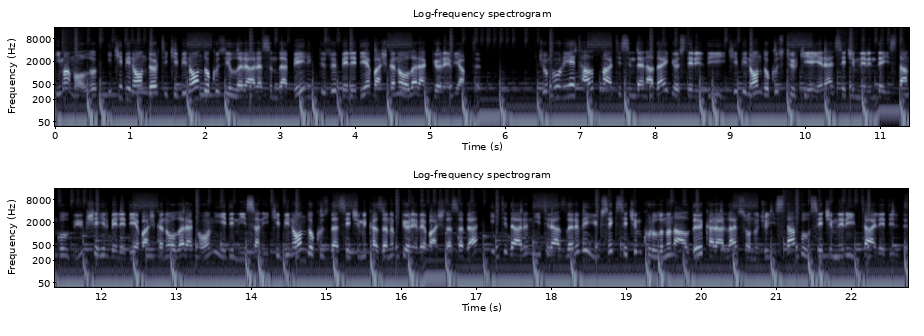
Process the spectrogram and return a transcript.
İmamoğlu, 2014-2019 yılları arasında Beylikdüzü Belediye Başkanı olarak görev yaptı. Cumhuriyet Halk Partisi'nden aday gösterildiği 2019 Türkiye yerel seçimlerinde İstanbul Büyükşehir Belediye Başkanı olarak 17 Nisan 2019'da seçimi kazanıp göreve başlasa da, iktidarın itirazları ve Yüksek Seçim Kurulu'nun aldığı kararlar sonucu İstanbul seçimleri iptal edildi.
